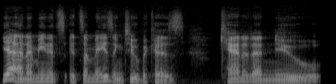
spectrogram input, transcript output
Yeah, and I mean it's it's amazing too because Canada knew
